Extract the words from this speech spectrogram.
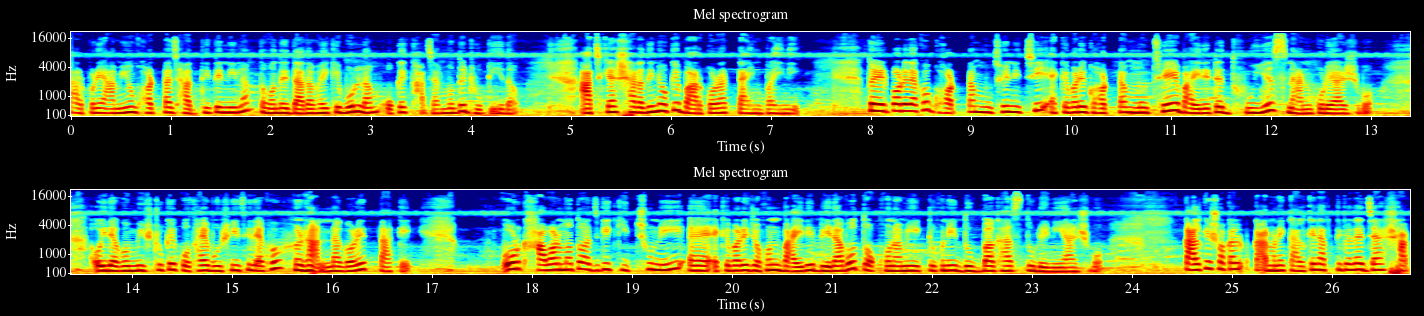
তারপরে আমিও ঘরটা ঝাঁট দিতে নিলাম। তোমাদের দাদাভাইকে বললাম, ওকে খাঁচার মধ্যে ঢুকিয়ে দাও। আজকে আর সারাদিনে ওকে বার করার টাইম পাইনি। তো এরপরে দেখো ঘরটা মুছে নিচ্ছি, একেবারে ঘরটা মুছে বাইরেটা ধুয়ে স্নান করে আসব। ওই দেখো মিষ্টুকে কোথায় বসিয়েছি দেখো, রান্নাঘরের তাকে। ওর খাওয়ার মতো আজকে কিচ্ছু নেই একেবারে যখন বাইরে বেরাবো তখন আমি একটুখানি দুব্বা ঘাস তুলে নিয়ে আসব। কালকে সকাল মানে কালকে রাত্রিবেলায় যা শাক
